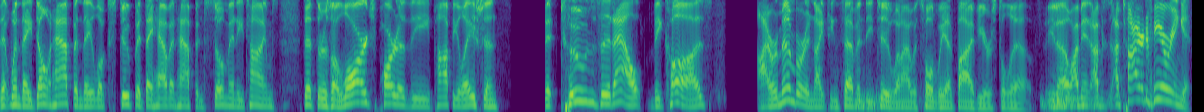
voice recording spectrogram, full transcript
that when they don't happen, they look stupid. They haven't happened so many times that there's a large part of the population that tunes it out because I remember in 1972 when I was told we had five years to live. You know, I mean, I'm, I'm tired of hearing it.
